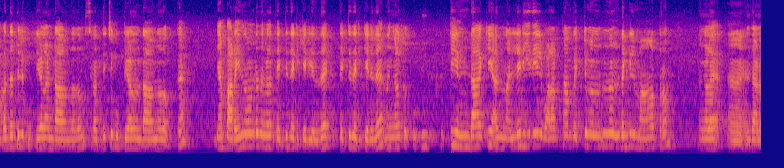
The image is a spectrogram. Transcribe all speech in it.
അബദ്ധത്തിൽ കുട്ടികളുണ്ടാകുന്നതും ശ്രദ്ധിച്ച് കുട്ടികളുണ്ടാകുന്നതൊക്കെ ഞാൻ പറയുന്നതുകൊണ്ട് നിങ്ങൾ തെറ്റിദ്ധരിക്കരുത് തെറ്റിദ്ധരിക്കരുത്. നിങ്ങൾക്ക് കുട്ടി ഉണ്ടാക്കി അത് നല്ല രീതിയിൽ വളർത്താൻ പറ്റുമെന്നുണ്ടെങ്കിൽ മാത്രം നിങ്ങൾ എന്താണ്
